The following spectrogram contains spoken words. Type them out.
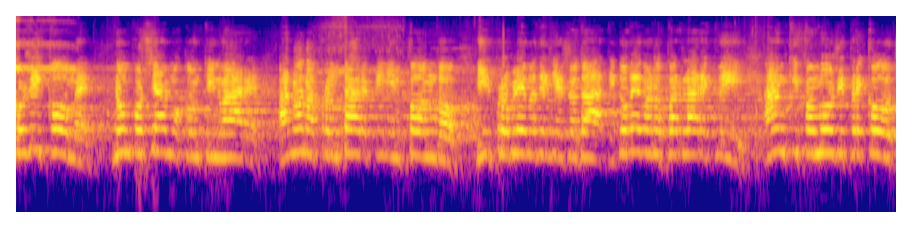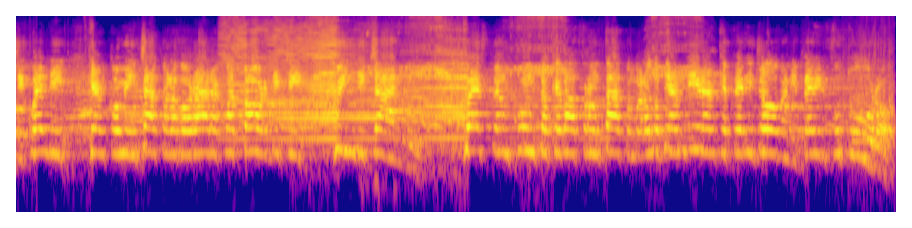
Così come non possiamo continuare a non affrontare fino in fondo il problema degli esodati, dovevano parlare qui anche i famosi precoci, quelli che hanno cominciato a lavorare a 14-15 anni. Questo è un punto che va affrontato, ma lo dobbiamo dire anche per i giovani, per il futuro,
